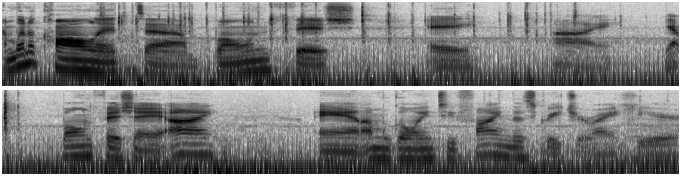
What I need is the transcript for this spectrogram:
I'm going to call it uh, bonefish AI yep bonefish AI and I'm going to find this creature right here.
